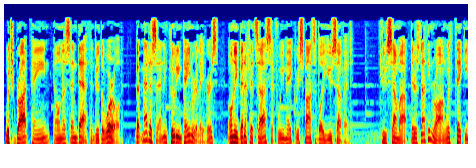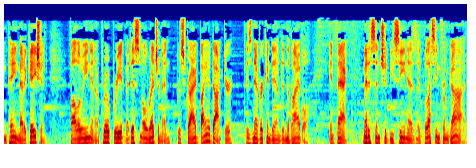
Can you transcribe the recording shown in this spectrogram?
which brought pain, illness, and death into the world. But medicine, including pain relievers, only benefits us if we make responsible use of it. To sum up, there's nothing wrong with taking pain medication. Following an appropriate medicinal regimen prescribed by a doctor is never condemned in the Bible. In fact, medicine should be seen as a blessing from God,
